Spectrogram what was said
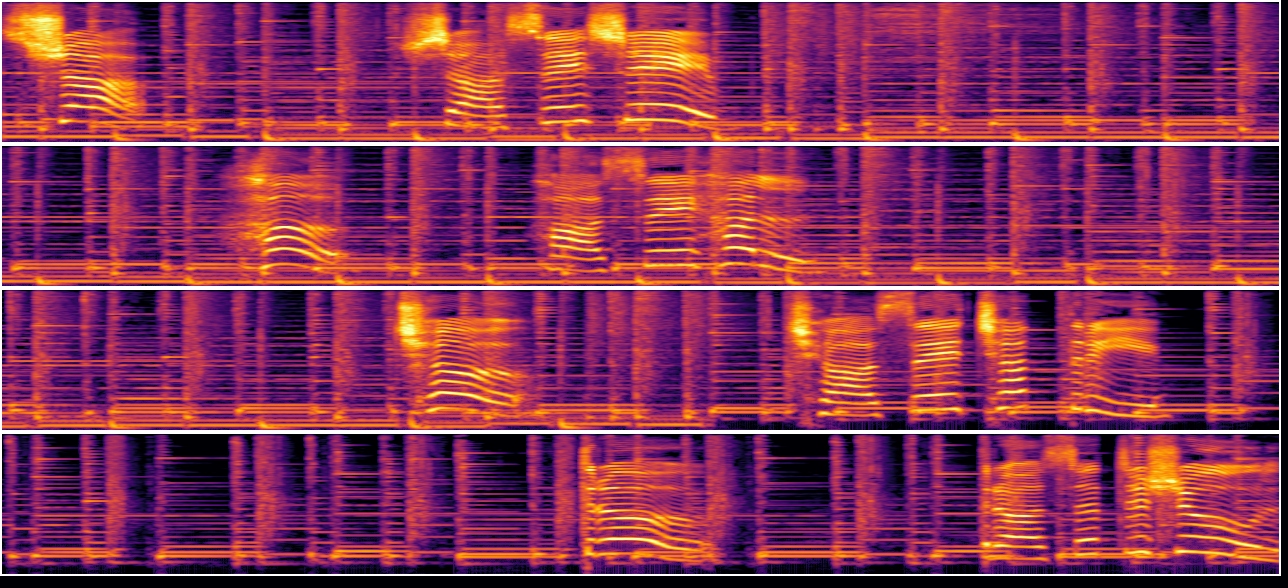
श। शा से सेब हा से हल। छ। छ से छतरी। त्र। त्र से त्रिशूल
